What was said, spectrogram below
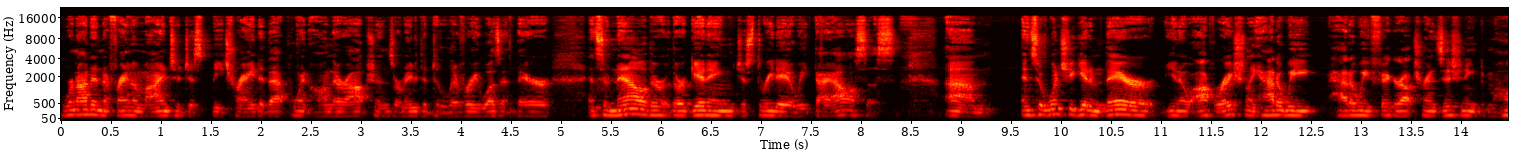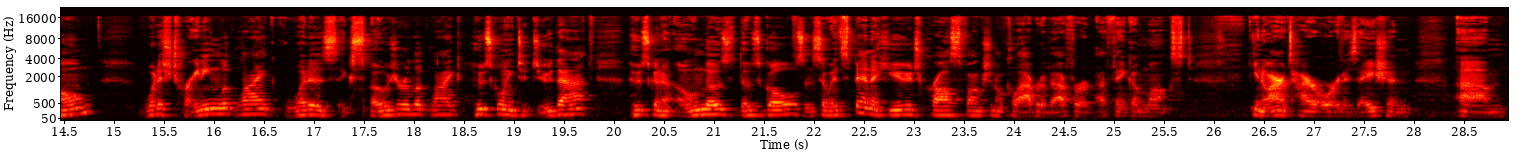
we're not in a frame of mind to just be trained at that point on their options or maybe the delivery wasn't there. And so now they're they're getting just three day a week dialysis. Um, and so once you get them there you know operationally how do we how do we figure out transitioning them home what does training look like? What does exposure look like? Who's going to do that? Who's going to own those those goals? And so it's been a huge cross functional collaborative effort i think amongst you know our entire organization um,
